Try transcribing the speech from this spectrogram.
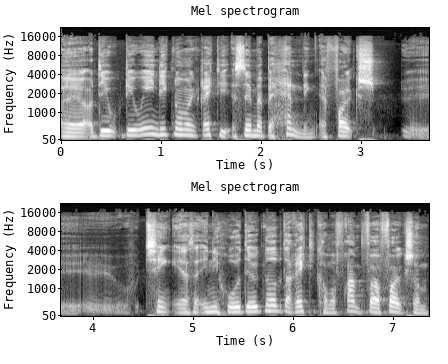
Øh, og det er, jo, det er jo egentlig ikke noget, man rigtig... Altså det med behandling af folks øh, ting altså inde i hovedet, det er jo ikke noget, der rigtig kommer frem, før folk som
